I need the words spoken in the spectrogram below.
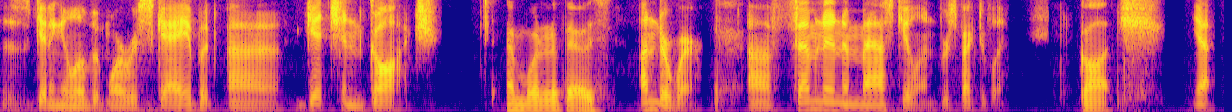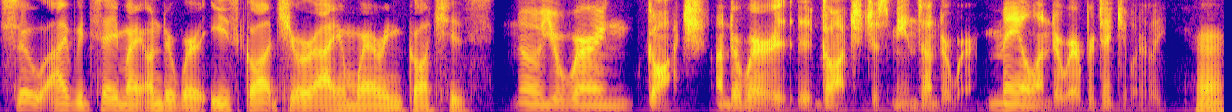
this is getting a little bit more risque, but uh, gitch and gotch. And what are those? Underwear, uh, feminine and masculine, respectively. Gotch. Yeah. So I would say my underwear is gotch, or I am wearing gotches. No, you're wearing gotch underwear. Uh, Gotch just means underwear, male underwear particularly, Huh.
